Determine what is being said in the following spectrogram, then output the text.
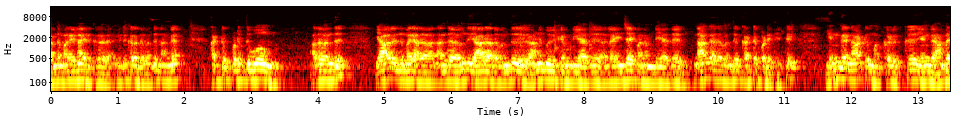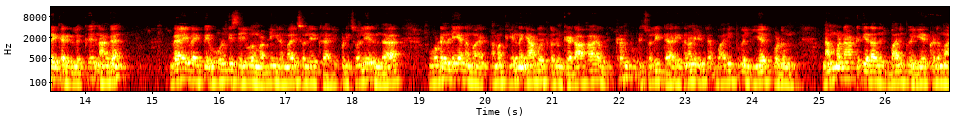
அந்த மாதிரிலாம் இருக்கிறத இருக்கிறத வந்து நாங்கள் கட்டுப்படுத்துவோம். அதை வந்து யார் இந்த மாதிரி அதை அந்த வந்து யார் அதை வந்து அனுபவிக்க முடியாது அதில் என்ஜாய் பண்ண முடியாது. நாங்கள் அதை வந்து கட்டுப்படுத்திட்டு எங்கள் நாட்டு மக்களுக்கு எங்கள் அமெரிக்கர்களுக்கு நாங்கள் வேலைவாய்ப்பை உறுதி செய்வோம் அப்படிங்கிற மாதிரி சொல்லியிருக்கிறார். இப்படி சொல்லியிருந்தா உடனடியாக நம்ம நமக்கு என்ன ஞாபகத்துக்கு வரும்னு ட்ரம்ப் இப்படி சொல்லிட்டார் இதனால் என்ன பாதிப்புகள் ஏற்படும்? நம்ம நாட்டுக்கு ஏதாவது பாதிப்புகள் ஏற்படுமா?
